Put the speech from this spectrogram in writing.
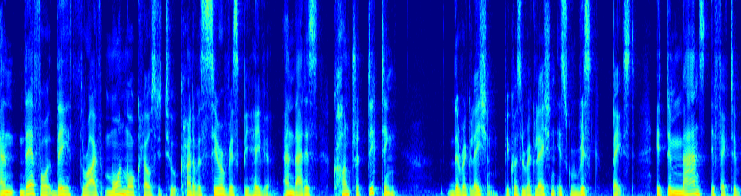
And therefore, they thrive more and more closely to kind of a zero risk behavior. And that is contradicting the regulation because the regulation is risk based. it demands effective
